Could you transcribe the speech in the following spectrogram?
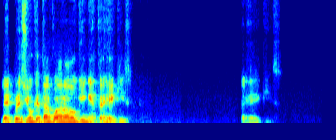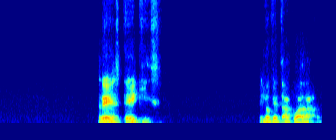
La expresión que está al cuadrado aquí es 3x. 3x. 3x. Es lo que está al cuadrado.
